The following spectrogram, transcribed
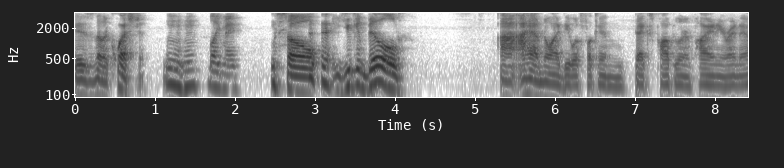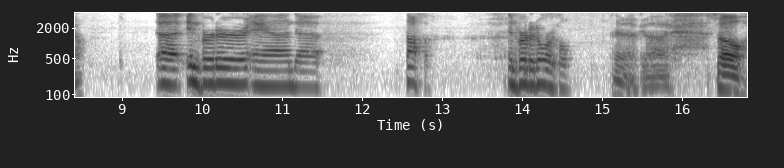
is another question. hmm Like me. So you can build. I, I have no idea what fucking deck's popular in Pioneer right now. Uh, Inverter and uh, Thassa. Inverted Oracle. Oh god. So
